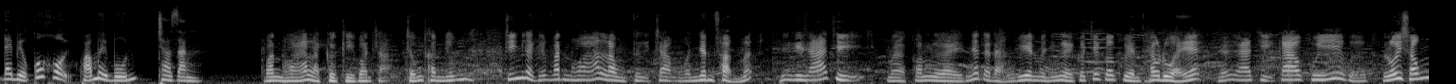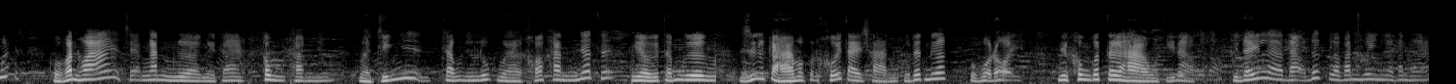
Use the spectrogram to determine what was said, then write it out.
đại biểu Quốc hội khóa 14 cho rằng văn hóa là cực kỳ quan trọng chống tham nhũng. Chính là cái văn hóa lòng tự trọng và nhân phẩm ấy. những cái giá trị mà con người nhất là đảng viên và những người có chức có quyền theo đuổi ấy, những giá trị cao quý của lối sống ấy, của văn hóa ấy, sẽ ngăn ngừa người ta không tham nhũng. Mà chính trong những lúc mà khó khăn nhất ấy, nhiều cái tấm gương giữ cả một khối tài sản của đất nước của bộ đội nhưng không có tơ hào một tí nào. Thì đấy là đạo đức là văn minh là văn hóa.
